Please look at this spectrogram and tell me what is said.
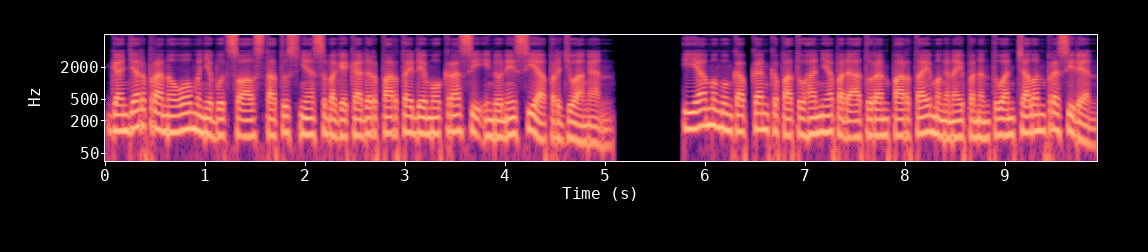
Ganjar Pranowo menyebut soal statusnya sebagai kader Partai Demokrasi Indonesia Perjuangan. Ia mengungkapkan kepatuhannya pada aturan partai mengenai penentuan calon presiden,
